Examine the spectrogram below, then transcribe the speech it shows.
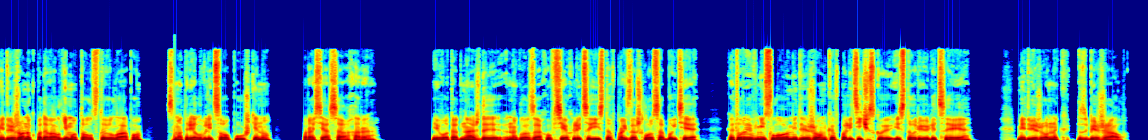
Медвежонок подавал ему толстую лапу, смотрел в лицо Пушкину, прося сахара. И вот однажды на глазах у всех лицеистов произошло событие, которое внесло медвежонка в политическую историю лицея. Медвежонок сбежал.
